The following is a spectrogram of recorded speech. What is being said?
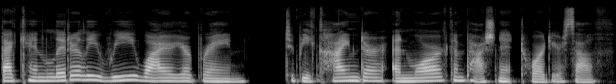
that can literally rewire your brain to be kinder and more compassionate toward yourself.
